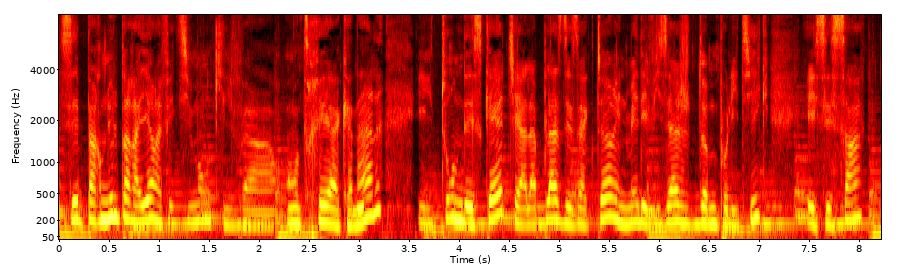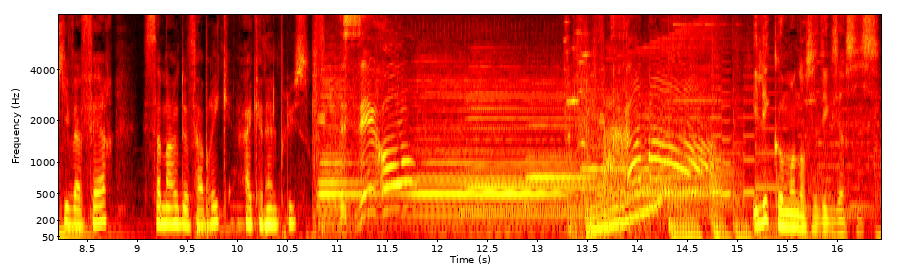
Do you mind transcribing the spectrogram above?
C'est par nulle part ailleurs, effectivement, qu'il va entrer à Canal. Il tourne des sketchs et à la place des acteurs, il met des visages d'hommes politiques. Et c'est ça qui va faire sa marque de fabrique à Canal+. Zéro Il est comment dans cet exercice?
